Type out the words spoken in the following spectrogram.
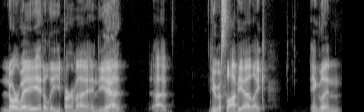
Norway, Italy, Burma, India, uh, Yugoslavia, like England,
